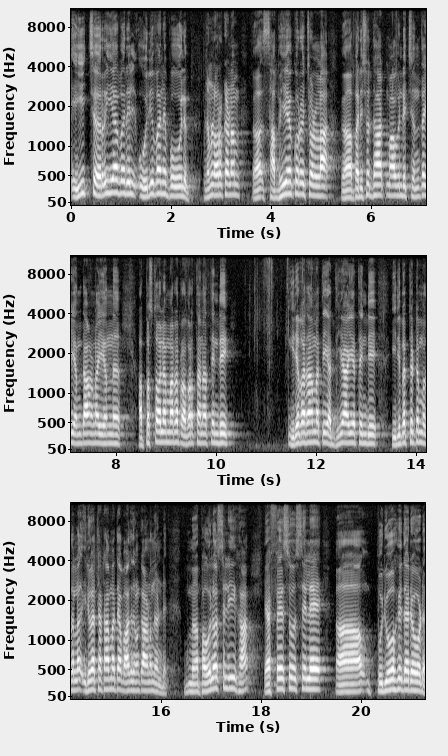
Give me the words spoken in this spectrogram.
ഈ- ചെറിയവരിൽ ഒരുവന് പോലും നമ്മൾ ഓർക്കണം സഭയെക്കുറിച്ചുള്ള പരിശുദ്ധാത്മാവിന്റെ ചിന്ത എന്താണ് എന്ന് അപ്പസ്തോലന്മാരുടെ പ്രവർത്തനത്തിന്റെ ഇരുപതാമത്തെ അധ്യായത്തിന്റെ ഇരുപത്തെട്ട് മുതൽ ഇരുപത്തെട്ടാമത്തെ വാക്ക് നമ്മൾ കാണുന്നുണ്ട്. പൗലോസ്ലീഹ എഫ് എസോസിലെ പുരോഹിതരോട്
